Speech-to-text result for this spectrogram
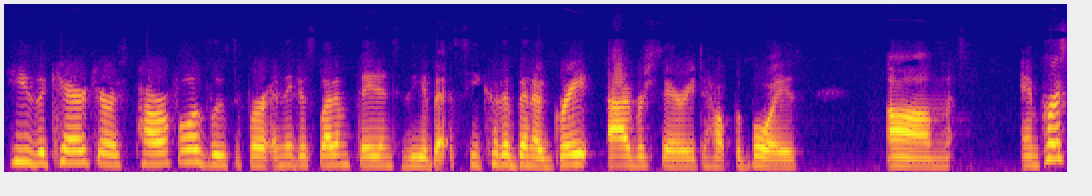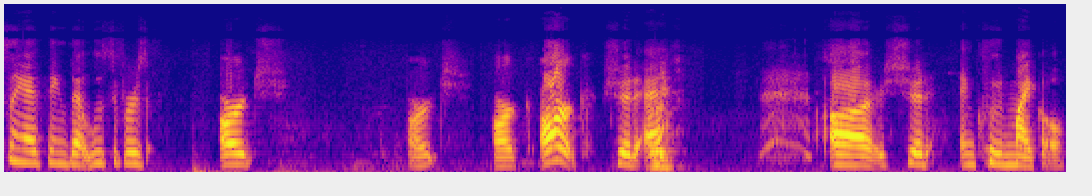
He's a character as powerful as Lucifer, and they just let him fade into the abyss. He could have been a great adversary to help the boys. Um, and personally, I think that Lucifer's arch, arch, arc, arc should end, uh, should include Michael.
